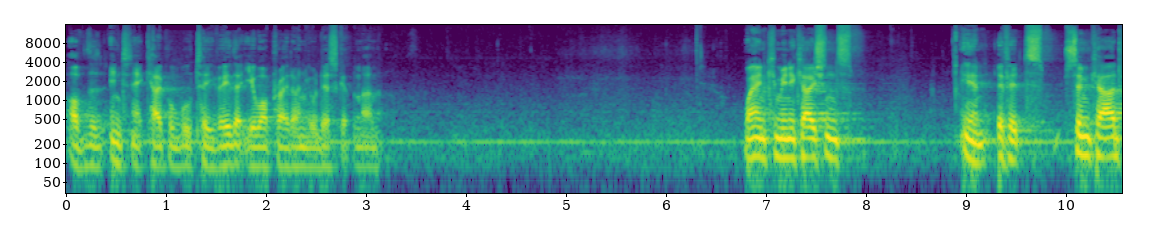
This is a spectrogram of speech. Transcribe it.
of the internet capable TV that you operate on your desk at the moment? WAN communications, and if it's SIM card,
